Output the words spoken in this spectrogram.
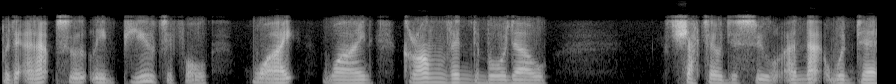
but an absolutely beautiful white wine, Grand Vin de Bordeaux, Chateau de Soule, and that would uh,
